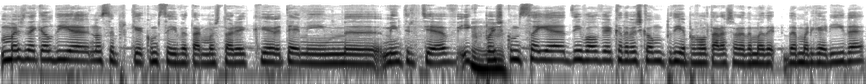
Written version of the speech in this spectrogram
mas naquele dia, não sei porque, comecei a inventar uma história que até a mim me, me entreteve e que depois comecei a desenvolver cada vez que ele me pedia para voltar à história da, da Margarida.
